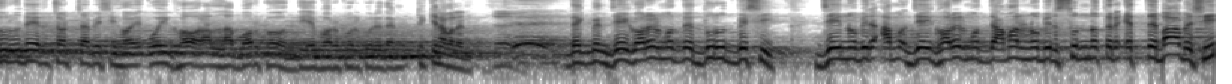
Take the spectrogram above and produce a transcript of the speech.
দুরুদের চর্চা বেশি হয়, ওই ঘর আল্লাহ বরকত দিয়ে ভরপুর করে দেন। ঠিক কিনা বলেন? দেখবেন যে ঘরের মধ্যে দুরুদ বেশি যে নবীর যে ঘরের মধ্যে আমার নবীর সুন্নতের এত্তেবা বেশি,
